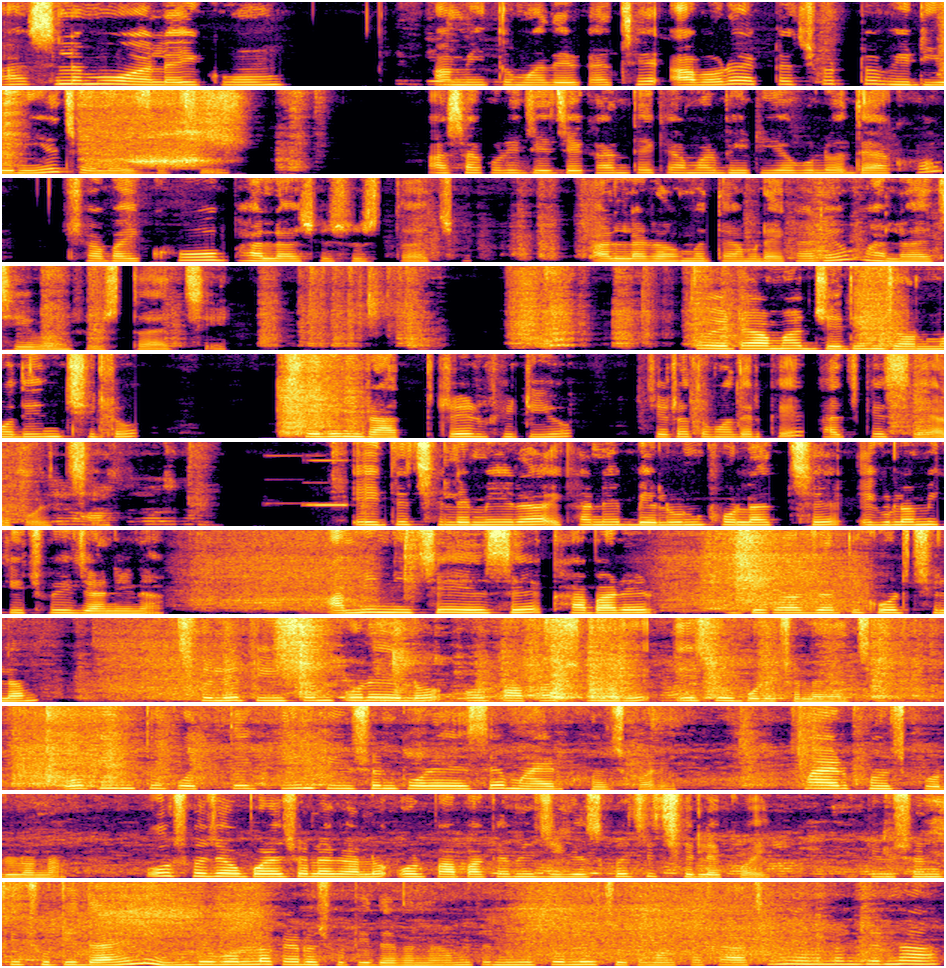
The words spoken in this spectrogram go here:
আসসালামু আলাইকুম। আমি তোমাদের কাছে আবারও একটা ছোট্ট ভিডিও নিয়ে চলে এসেছি। আশা করি যে যেখান থেকে আমার ভিডিওগুলো দেখো, সবাই খুব ভালো আছো, সুস্থ আছো। আল্লাহ রহমতে আমরা এখানেও ভালো আছি এবং সুস্থ আছি। তো এটা আমার যেদিন জন্মদিন ছিল, সেদিন রাত্রের ভিডিও যেটা তোমাদেরকে আজকে শেয়ার করছি। এই যে ছেলেমেয়েরা এখানে বেলুন ফোলাচ্ছে, এগুলো আমি কিছুই জানি না। আমি নিচে এসে খাবারের জোগাড়জাতি করছিলাম। ছেলে টিউশন পড়ে এলো, ওর পাপার সঙ্গে এসে উপরে চলে গেছে। ও কিন্তু প্রত্যেক দিন টিউশন পড়ে এসে মায়ের খোঁজ করে। মায়ের খোঁজ করল না। ও সোজা উপরে চলে গেল। ওর পাপাকে আমি জিজ্ঞেস করছি, ছেলে কই? টিউশন কি ছুটি দেয়নি? দিয়ে বলল, কেন ছুটি দেবে না? আমি তো নিয়ে চলেছি তোমার কাছে আছে আমি বললাম, যে না।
